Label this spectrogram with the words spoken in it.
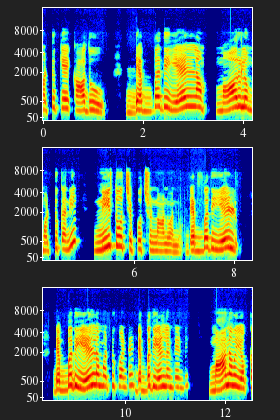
మట్టుకే కాదు డెబ్బది ఏళ్ళ మారులు మట్టుకని నీతో చెప్పుచున్నాను అన్ను. డెబ్బది ఏళ్ళు. డెబ్బది ఏళ్ళ మట్టుకు అంటే డెబ్బది ఏళ్ళు అంటే ఏంటి? మానవ యొక్క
